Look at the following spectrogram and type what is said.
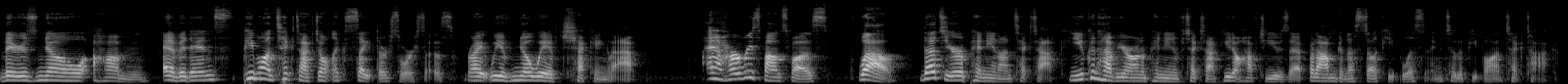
there's no um, evidence. People on TikTok don't like cite their sources, right? We have no way of checking that. And her response was, well, that's your opinion on TikTok. You can have your own opinion of TikTok. You don't have to use it, but I'm going to still keep listening to the people on TikTok.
